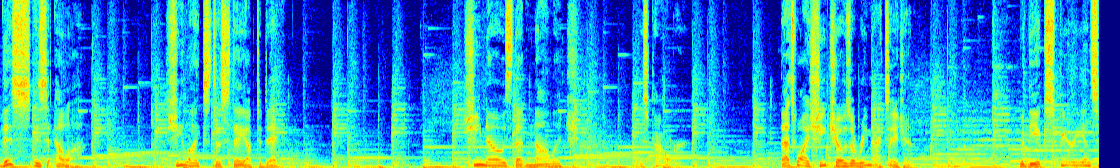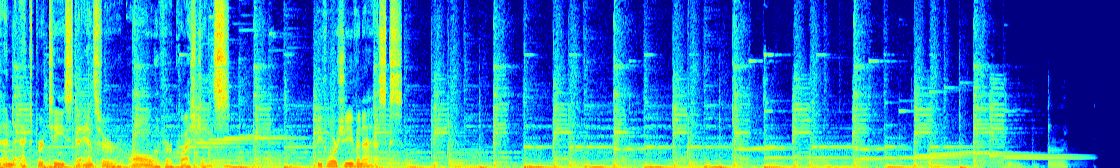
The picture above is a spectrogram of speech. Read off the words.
This is Ella. She likes to stay up to date. She knows that knowledge is power. That's why she chose a REMAX agent with the experience and expertise to answer all of her questions before she even asks.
